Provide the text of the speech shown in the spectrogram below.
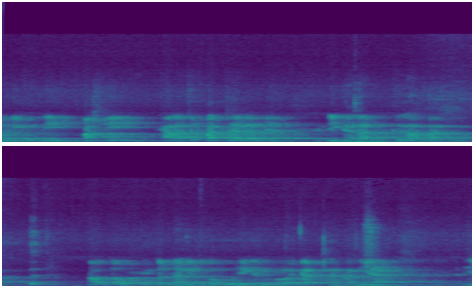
mengikuti pasti kalah cepat jalannya ketinggalan gelap lagi. Tahu-tahu ditendang itu pemburi dari malaikat Zabania jadi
